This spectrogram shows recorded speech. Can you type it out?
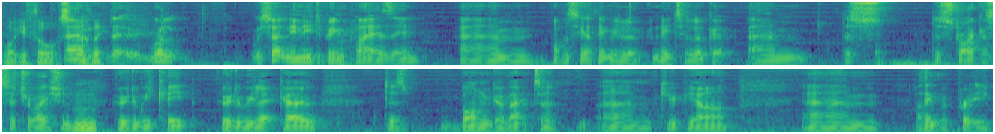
what are your thoughts? Um, th- well, we certainly need to bring players in. Um, obviously, I think we look, need to look at um, the s- the striker situation. Mm. Who do we keep? Who do we let go? Does Bonne go back to um, QPR? Um, I think we're pretty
